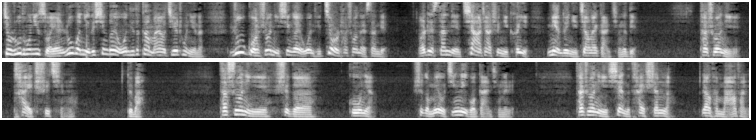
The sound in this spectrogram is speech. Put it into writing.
就如同你所言，如果你的性格有问题，他干嘛要接触你呢？如果说你性格有问题，就是他说那三点，而这三点恰恰是你可以面对你将来感情的点。他说你太痴情了，对吧？他说你是个姑娘，是个没有经历过感情的人。他说你陷得太深了，让他麻烦了。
